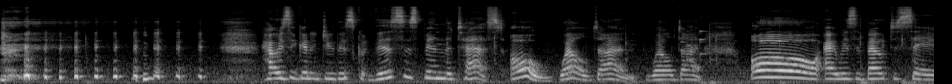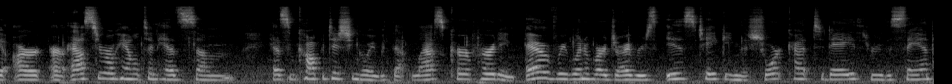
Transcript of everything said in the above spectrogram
How is he going to do this? This has been the test. Oh, well done. Well done. Oh, I was about to say our, our Astro Hamilton had some had some competition going with that last curve hurting. Every one of our drivers is taking the shortcut today through the sand.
